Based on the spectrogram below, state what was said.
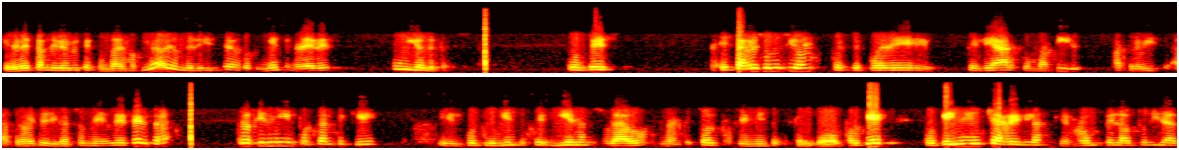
que debe estar debidamente fundada y motivada, y donde le dicen al documento me debes un millón de pesos. Entonces, esta resolución pues se puede pelear, combatir a través, a través de diversos medios de defensa, pero sí es muy importante que el contribuyente esté bien asesorado durante todo el procedimiento fiscalizador. ¿Por qué? Porque hay muchas reglas que rompe la autoridad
